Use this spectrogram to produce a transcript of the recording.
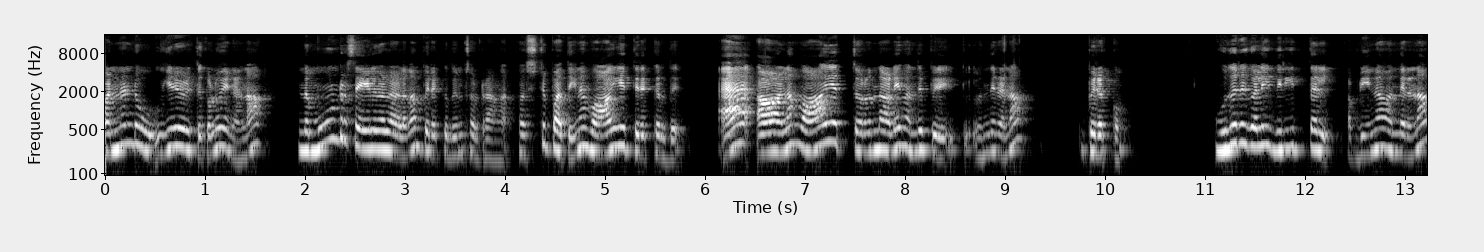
பன்னெண்டு உயிரெழுத்துக்களும் என்னன்னா இந்த மூன்று செயல்களால தான் பிறக்குதுன்னு சொல்கிறாங்க ஃபஸ்ட்டு பார்த்தீங்கன்னா வாயை திறக்கிறது. அ ஆலாம் வாயை திறந்தாலே வந்து வந்து என்னன்னா பிறக்கும். உதடுகளை விரித்தல் அப்படின்னா வந்து என்னன்னா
